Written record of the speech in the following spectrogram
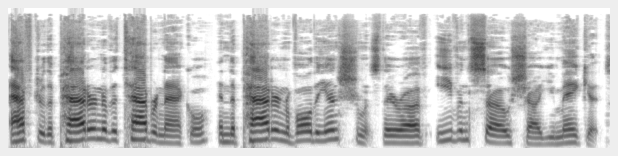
after the pattern of the tabernacle, and the pattern of all the instruments thereof, even so shall you make it.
